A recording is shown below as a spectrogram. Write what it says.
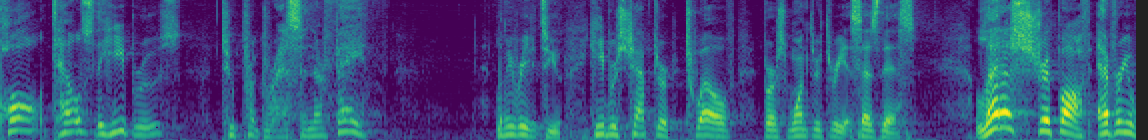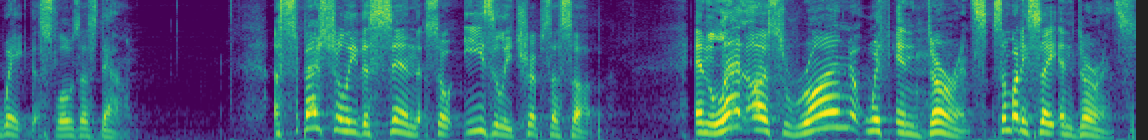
Paul tells the Hebrews to progress in their faith. Let me read it to you. Hebrews chapter 12, verse 1 through 3. It says this Let us strip off every weight that slows us down, especially the sin that so easily trips us up. And let us run with endurance. Somebody say endurance.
